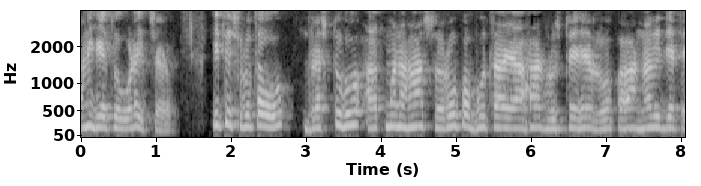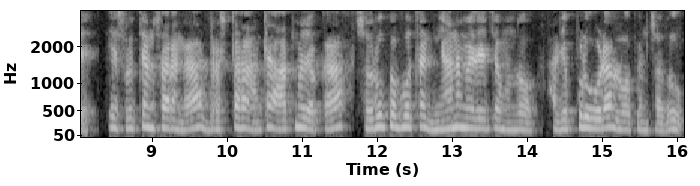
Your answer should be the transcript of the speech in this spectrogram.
అని హేతు కూడా ఇచ్చాడు. ఇది శృతౌ. ద్రష్టు ఆత్మన స్వరూపభూతాయా దృష్టే లోప న విద్యతే. ఈ శృతి అనుసారంగా ద్రష్ట అంటే ఆత్మ యొక్క స్వరూపభూత జ్ఞానం ఏదైతే ఉందో అది ఎప్పుడు కూడా లోపించదు.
